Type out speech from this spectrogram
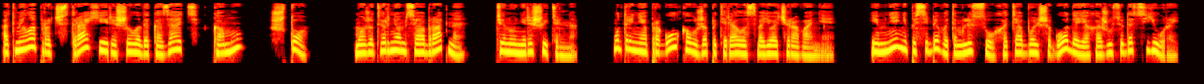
Отмела прочь страхи и решила доказать... Кому? Что? Может, вернемся обратно? Тяну нерешительно. Утренняя прогулка уже потеряла свое очарование. И мне не по себе в этом лесу, хотя больше года я хожу сюда с Юрой.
